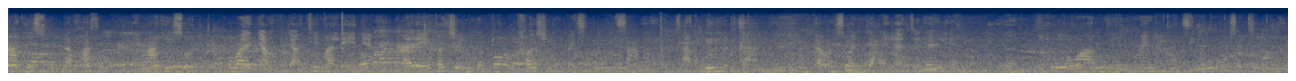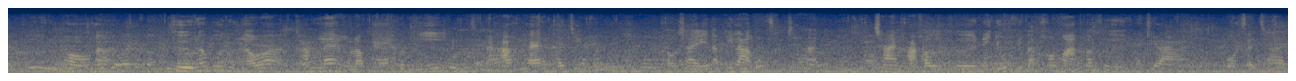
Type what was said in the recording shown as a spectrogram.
มากที่สุดแล้วค่ะที่มากที่สุด เพราะว่าอย่างอย่างที่มาเลเนี่ยมาเลก็ชิงเข้าชิงไปสามสามสาม รุ่นเหมือนกัน แต่ว่าส่วนใหญ่แล้วจะได้เหรียญเงิน เพราะว่าไม่ไม่ผ่านสิงคโปร์สักทีพออะคือถ้าพูดถึงแล้วว่าครั้งแรกเราแพ้คนนี้ใช่ไหมคะแพ้แพ้จีนคนนี้เขาใช้นักกีฬาโอนสัญชาติใช่ค่ะเขาคือในยุคที่แบบเข้ามาก็คือนักกีฬาโอนสัญชาติ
